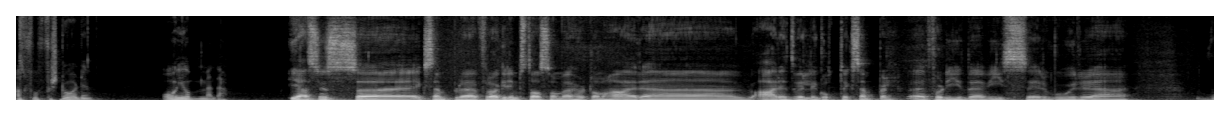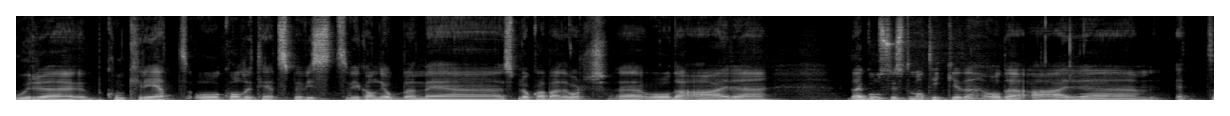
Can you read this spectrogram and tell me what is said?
At folk forstår det og jobber med det? Jeg syns eh, eksempelet fra Grimstad som vi har hørt om her, eh, er et veldig godt eksempel. Eh, fordi det viser hvor hvor eh, konkret og kvalitetsbevisst vi kan jobbe med språkarbeidet vårt. Eh, og det er, eh, det er god systematikk i det, og det er et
